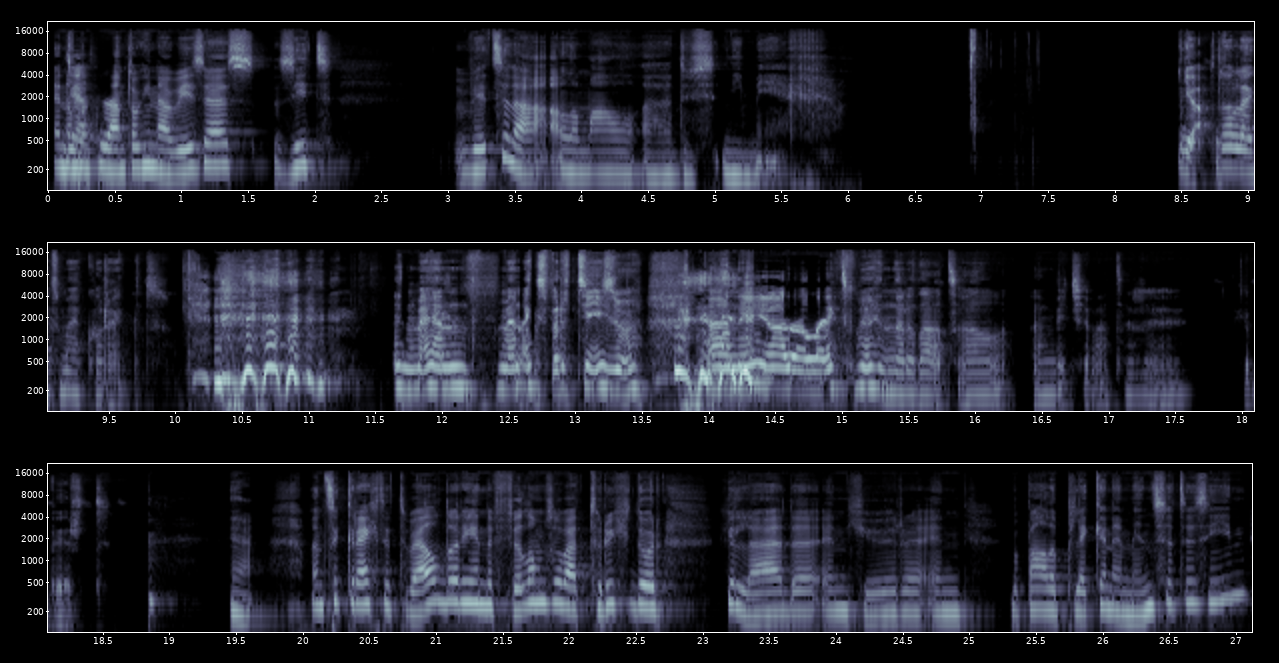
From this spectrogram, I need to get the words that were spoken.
En omdat Ja. je dan toch in dat weeshuis zit, weet ze dat allemaal eh, dus niet meer. Ja, dat lijkt mij correct. In mijn, mijn expertise. Ah, nee, ja, dat lijkt me inderdaad wel een beetje wat er eh, gebeurt. Ja, want ze krijgt het wel doorheen de film zo wat terug door geluiden en geuren en bepaalde plekken en mensen te zien.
